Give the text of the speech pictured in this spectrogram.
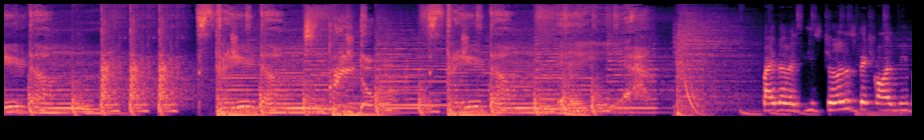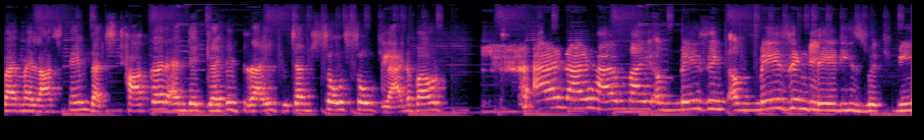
स्त्रीडम स्त्रीडम स्त्रीडम By the way, these girls they call me by my last name. That's Thakur, and they get it right, which I'm so so glad about. And I have my amazing, amazing ladies with me.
